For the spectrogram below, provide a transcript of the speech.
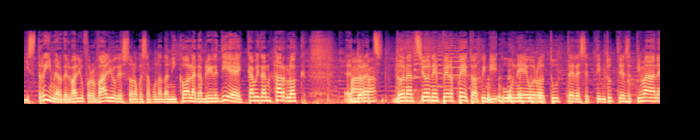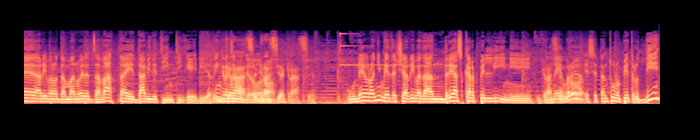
gli streamer del Value for Value che sono questa puntata Nicola, Gabriele D e Capitan Harlock. Eh, donaz- donazione perpetua, quindi un euro tutte le, setti- tutte le settimane arrivano da Manuele Zavatta e Davide Tinti che li ringraziamo anche grazie, grazie, grazie. Un euro ogni mese ci arriva da Andrea Scarpellini, Grazie, un euro Andrea. e 71 Pietro D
